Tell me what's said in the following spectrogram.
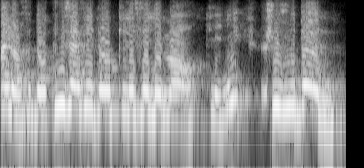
Alors, donc vous avez donc les éléments cliniques. Je vous donne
